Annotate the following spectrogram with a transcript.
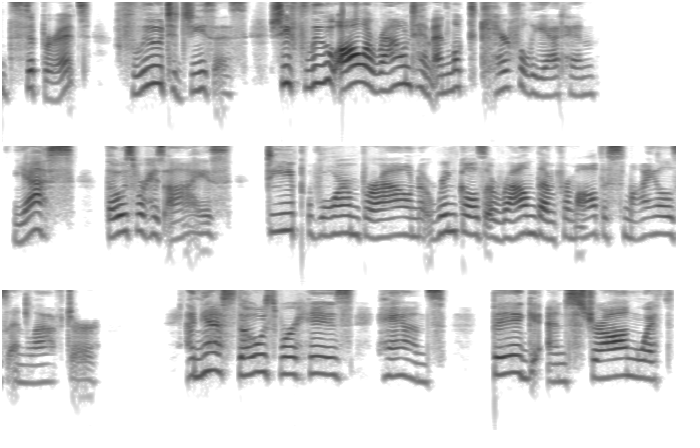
Tzipporit, flew to Jesus. She flew all around him and looked carefully at him. Yes, those were his eyes deep, warm brown, wrinkles around them from all the smiles and laughter. And yes, those were his hands, big and strong with,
